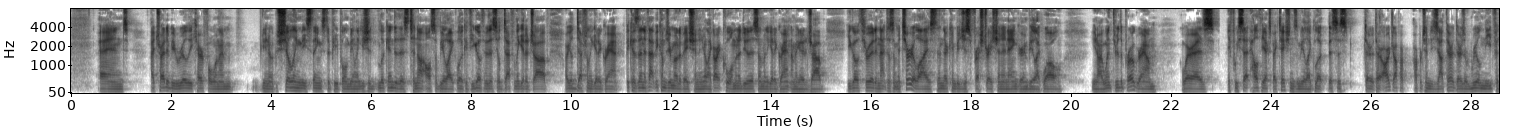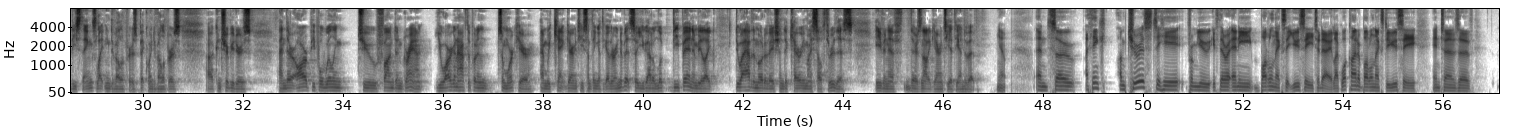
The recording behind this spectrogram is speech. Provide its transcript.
And I try to be really careful when I'm, you know, shilling these things to people and being like, you should look into this to not also be like, look, if you go through this, you'll definitely get a job or you'll definitely get a grant. Because then if that becomes your motivation and you're like, all right, cool, I'm going to do this. I'm going to get a grant. I'm going to get a job. You go through it and that doesn't materialize. Then there can be just frustration and anger and be like, well, you know, I went through the program. Whereas if we set healthy expectations and be like, look, this is there, there are job opportunities out there. There's a real need for these things, Lightning developers, Bitcoin developers, uh, contributors, and there are people willing to fund and grant. You are going to have to put in some work here, and we can't guarantee something at the other end of it. So you got to look deep in and be like, do I have the motivation to carry myself through this, even if there's not a guarantee at the end of it? Yeah. And so I think I'm curious to hear from you if there are any bottlenecks that you see today. Like, what kind of bottlenecks do you see in terms of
